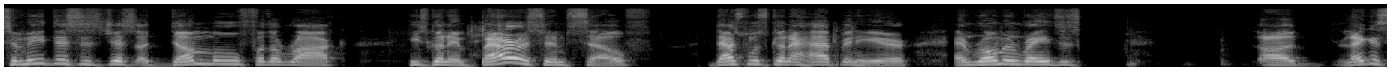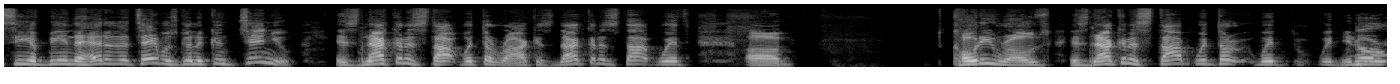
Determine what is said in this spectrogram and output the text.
To me, this is just a dumb move for The Rock. He's going to embarrass himself. That's what's going to happen here. And Roman Reigns' uh, legacy of being the head of the table is going to continue. It's not going to stop with The Rock. It's not going to stop with uh, Cody Rhodes. It's not going to stop with the with with you know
